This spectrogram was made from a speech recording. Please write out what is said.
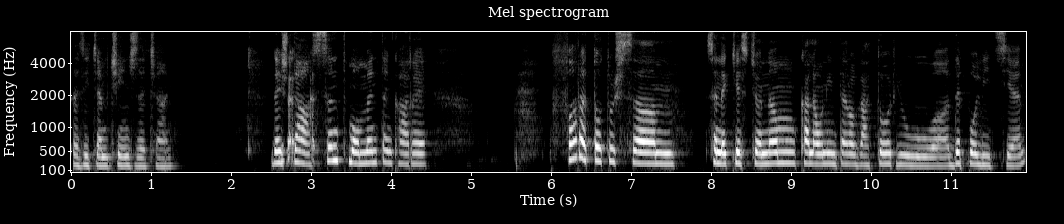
să zicem, 5-10 ani. Deci, Da, da, că- sunt momente în care, fără totuși să, să ne chestionăm ca la un interogatoriu uh, de poliție,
